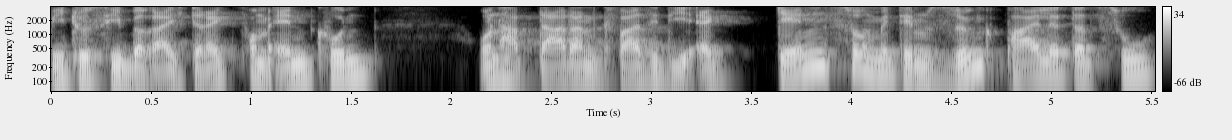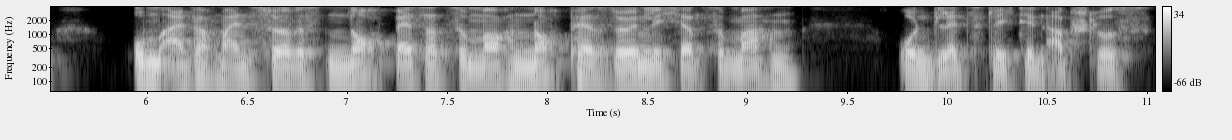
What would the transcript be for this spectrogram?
B2C-Bereich direkt vom Endkunden und habe da dann quasi die Ergänzung mit dem Sync-Pilot dazu, um einfach meinen Service noch besser zu machen, noch persönlicher zu machen und letztlich den Abschluss.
